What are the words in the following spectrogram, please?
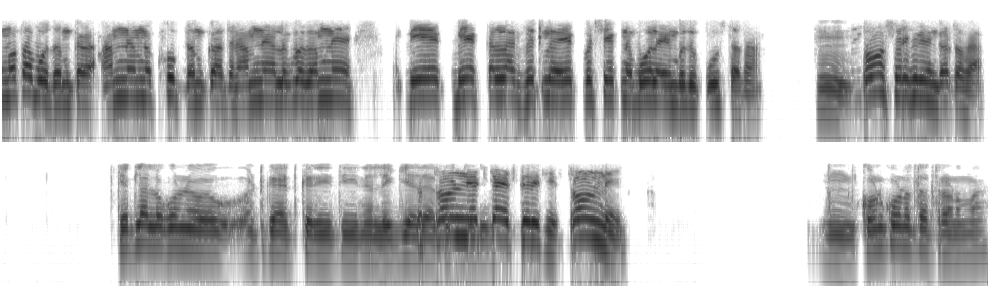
નહોતા બહુ ધમકા અમને અમને ખૂબ ધમકાવતા અમને લગભગ અમને બે બે કલાક જેટલો એક પછી એકને બોલાવીને બધું પૂછતા હતા. ત્રણ વેરિફિકેશન કરતા હતા. કેટલા લોકોને અટકાયત કરી હતી ને લઈ ગયા ત્રણની અટકાયત કરી હતી ત્રણની હમ. કોણ કોણ હતા ત્રણ ત્રણમાં?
